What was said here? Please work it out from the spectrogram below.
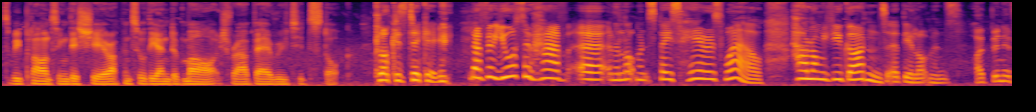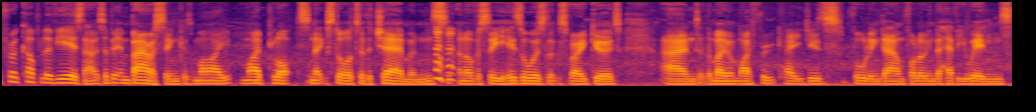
to be planting this year up until the end of March for our bare rooted stock. Clock is ticking. Now, Phil, you also have uh, an allotment space here as well. How long have you gardened at the allotments? I've been here for a couple of years now. It's a bit embarrassing because my, my plot's next door to the chairman's, and obviously his always looks very good. And at the moment, my fruit cage is falling down following the heavy winds.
